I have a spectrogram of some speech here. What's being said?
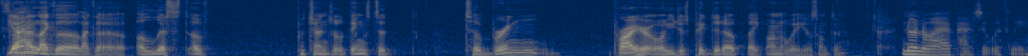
So yeah, I had like a like a, a list of potential things to to bring prior, or you just picked it up like on the way or something. No, no, I packed it with me.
